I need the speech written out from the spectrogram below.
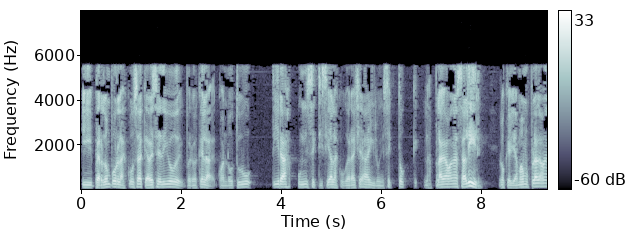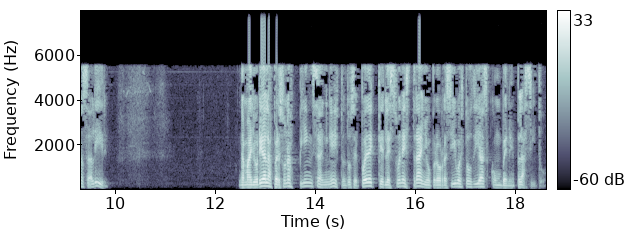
y perdón por las cosas que a veces digo, pero es que la, cuando tú tiras un insecticida a las cucarachas y los insectos, las plagas van a salir, lo que llamamos plagas van a salir. La mayoría de las personas piensan en esto, entonces puede que les suene extraño, pero recibo estos días con beneplácito.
